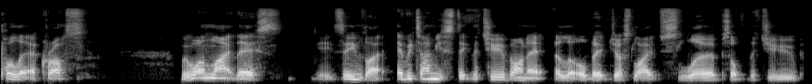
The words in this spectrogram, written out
pull it across. With one like this, it seems like every time you stick the tube on it, a little bit just like slurps up the tube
